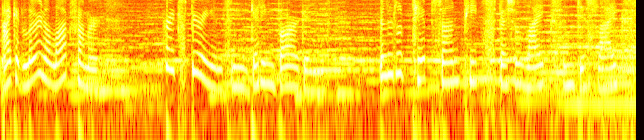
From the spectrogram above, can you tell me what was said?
I could learn a lot from her. Her experience in getting bargains. Her little tips on Pete's special likes and dislikes.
